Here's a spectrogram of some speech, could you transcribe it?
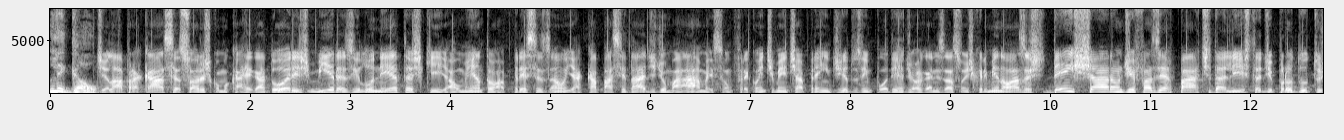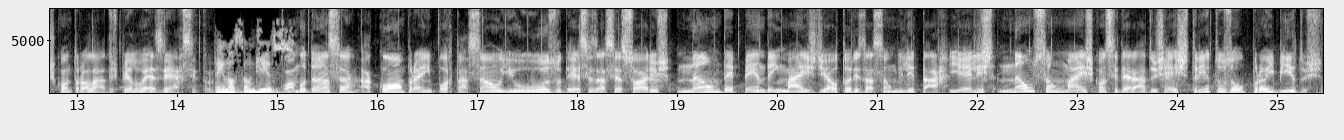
legal! De lá para cá, acessórios como carregadores, miras e lunetas, que aumentam a precisão e a capacidade de uma arma e são frequentemente apreendidos em poder de organizações criminosas, deixaram de fazer parte da lista de produtos controlados pelo Exército. Tem noção disso? Com a mudança, a compra, a importação e o uso desses acessórios não dependem mais de autorização militar e eles não são mais considerados restritos ou proibidos.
